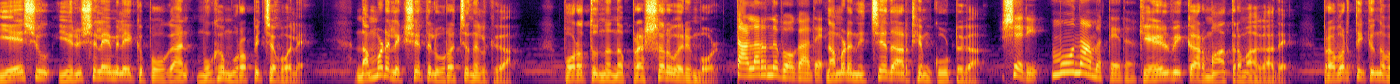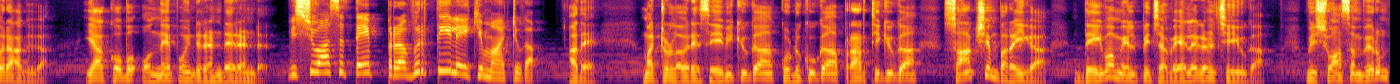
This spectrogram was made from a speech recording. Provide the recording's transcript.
യേശു യെരുഷലേമിലേക്ക് പോകാൻ മുഖമുറപ്പിച്ച പോലെ നമ്മുടെ ലക്ഷ്യത്തിൽ ഉറച്ചു നിൽക്കുക. പുറത്തുനിന്ന് പ്രഷർ വരുമ്പോൾ തളർന്നു പോകാതെ. നമ്മുടെ നിശ്ചയദാർഢ്യം കൂട്ടുക. ശരി മൂന്നാമത്തേത്. കേൾവിക്കാർ മാത്രമാകാതെ പ്രവർത്തിക്കുന്നവരാകുക. യാക്കോബ് ഒന്നേ പോയിന്റ് രണ്ട് രണ്ട്. വിശ്വാസത്തെ പ്രവൃത്തിയിലേക്ക് മാറ്റുക. അതെ മറ്റുള്ളവരെ സേവിക്കുക കൊടുക്കുക പ്രാർത്ഥിക്കുക സാക്ഷ്യം പറയുക ദൈവമേൽപ്പിച്ച വേലകൾ ചെയ്യുക. വിശ്വാസം വെറും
